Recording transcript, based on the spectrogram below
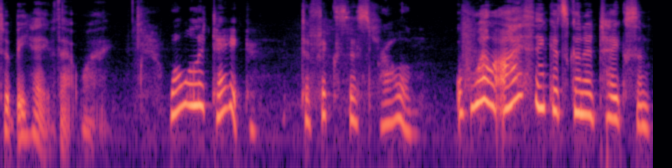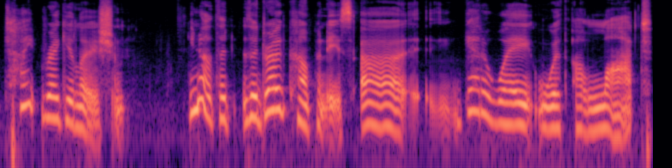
to behave that way. What will it take to fix this problem? Well, I think it's going to take some tight regulation. You know, the, the drug companies uh, get away with a lot.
